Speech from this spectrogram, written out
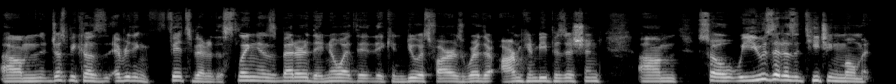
um, just because everything fits better. The sling is better. They know what they, they can do as far as where their arm can be positioned. Um, so we use it as a teaching moment.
